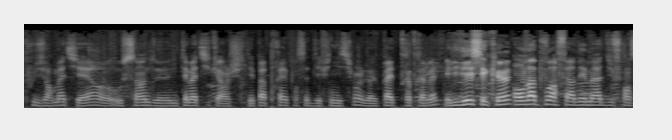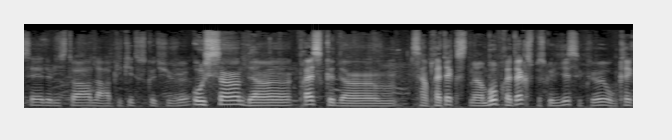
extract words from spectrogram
plusieurs matières au sein d'une thématique. Alors, je n'étais pas prêt pour cette définition, elle ne va pas être très très belle. Mais l'idée, c'est que on va pouvoir faire des maths, du français, de l'histoire, de l'art appliqué, tout ce que tu veux, au sein d'un presque d'un, c'est un prétexte, mais un beau prétexte parce que l'idée, c'est qu'on crée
